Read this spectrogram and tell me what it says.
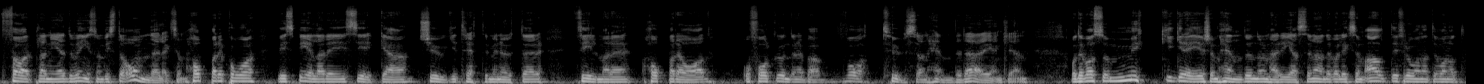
förplanerat, det var ingen som visste om det liksom. Hoppade på, vi spelade i cirka 20-30 minuter, filmade, hoppade av och folk undrade bara vad tusan hände där egentligen? Och det var så mycket grejer som hände under de här resorna. Det var liksom allt ifrån att det var något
